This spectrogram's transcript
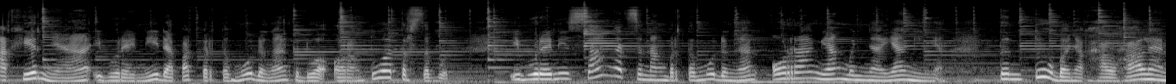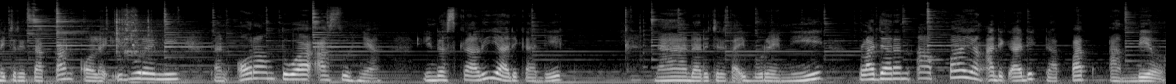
Akhirnya, Ibu Reni dapat bertemu dengan kedua orang tua tersebut. Ibu Reni sangat senang bertemu dengan orang yang menyayanginya. Tentu banyak hal-hal yang diceritakan oleh Ibu Reni dan orang tua asuhnya Indah sekali ya adik-adik. Nah, dari cerita Ibu Reni, pelajaran apa yang adik-adik dapat ambil?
